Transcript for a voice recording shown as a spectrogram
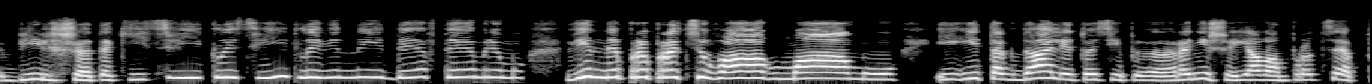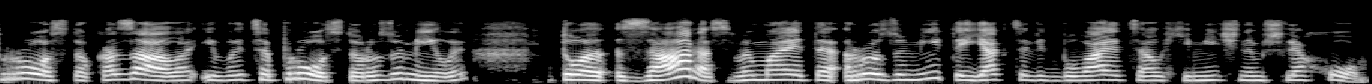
більше такий світлий, світлий, він не йде в темряву, він не пропрацював маму і, і так далі. Тобто, е, раніше я вам про це просто казала, і ви це просто розуміли. То зараз ви маєте розуміти, як це відбувається алхімічним шляхом.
